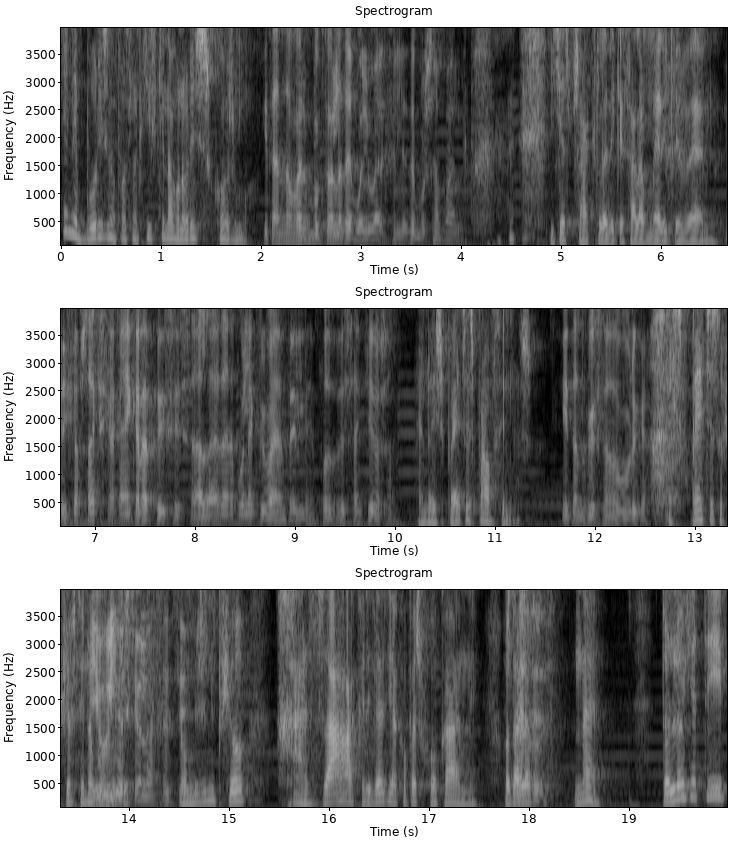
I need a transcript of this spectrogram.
Ε, ναι, μπορείς να πα να πιεις και να γνωρίσεις κόσμο. Ήταν overbooked όλα τα υπόλοιπα, φίλε, δεν μπορούσα να βάλω. Είχες ψάξει δηλαδή και σε άλλα μέρη και δεν. Είχα ψάξει, είχα κάνει κρατήσεις, αλλά ήταν πολύ ακριβά εν τέλει, οπότε δεν σε ακύρωσα. Ενώ οι σπέτσε πάμφθινε. Ήταν το πιο φθηνό που βρήκα. Οι σπέτσε το πιο φθηνό που βρήκα. κιόλας, έτσι. Νομίζω είναι οι πιο χαζά ακριβές διακοπές που έχω κάνει. Όταν λέω. Ναι. Το λέω γιατί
